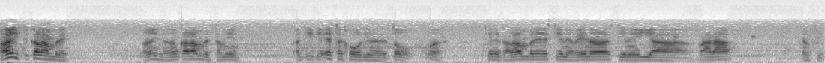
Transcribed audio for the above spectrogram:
¡Ay, qué calambre! ¡Ay, le dan calambres también! Aquí, este juego tiene de todo. Tiene calambres, tiene venas, tiene IA rara. En fin.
